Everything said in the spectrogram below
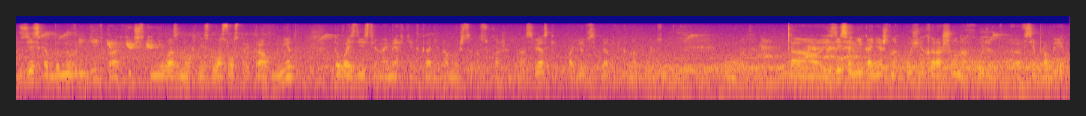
Вот здесь как бы навредить практически невозможно, если у вас острой травмы нет, то воздействие на мягкие ткани, на мышцы, на сухожилия, на связки пойдет всегда только на пользу. Вот. А, и здесь они, конечно, очень хорошо находят э, все проблемы.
